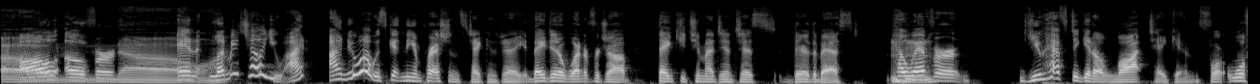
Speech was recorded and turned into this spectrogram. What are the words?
All Oh, over. No. And let me tell you, I I knew I was getting the impressions taken today. They did a wonderful job. Thank you to my dentist. They're the best. Mhm. However, you have to get a lot taken for well,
